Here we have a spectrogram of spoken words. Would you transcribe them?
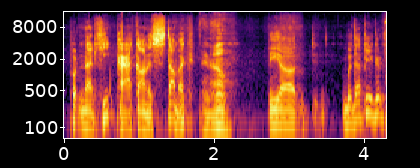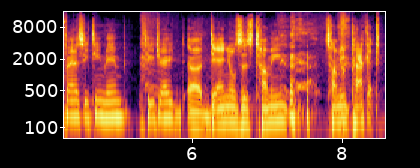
putting that heat pack on his stomach. I know. The uh, d- would that be a good fantasy team name, TJ? Uh, Daniels' tummy tummy packet.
